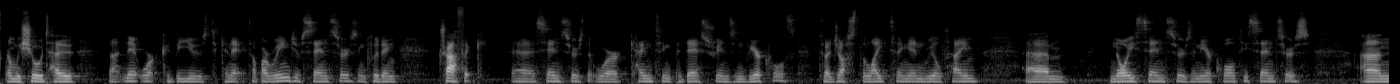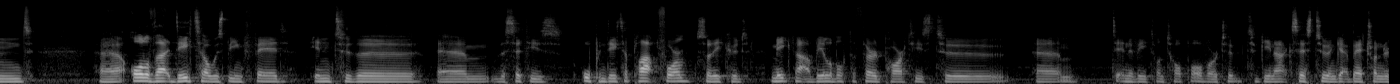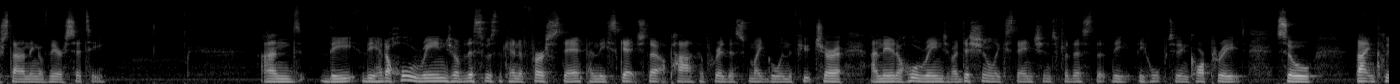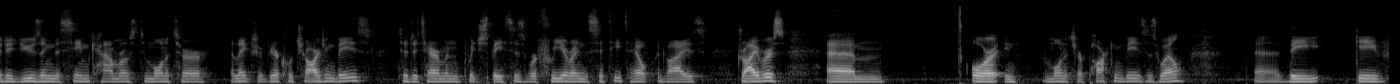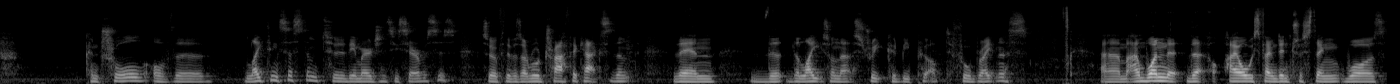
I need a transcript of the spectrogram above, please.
And we showed how that network could be used to connect up a range of sensors, including traffic uh, sensors that were counting pedestrians and vehicles to adjust the lighting in real time, um, noise sensors and air quality sensors. And uh, all of that data was being fed into the, um, the city's open data platform so they could make that available to third parties to, um, to innovate on top of or to, to gain access to and get a better understanding of their city and they they had a whole range of this was the kind of first step and they sketched out a path of where this might go in the future. And they had a whole range of additional extensions for this that they, they hope to incorporate. So that included using the same cameras to monitor electric vehicle charging bays to determine which spaces were free around the city to help advise drivers um, or in monitor parking bays as well. Uh, they gave control of the lighting system to the emergency services. So if there was a road traffic accident, then the, the lights on that street could be put up to full brightness. Um, and one that, that I always found interesting was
